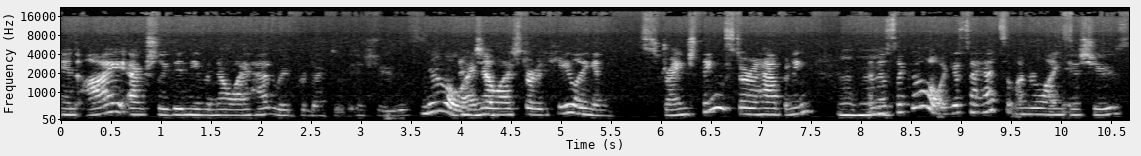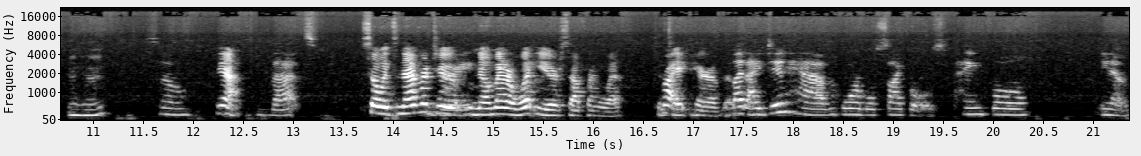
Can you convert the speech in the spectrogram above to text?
and I actually didn't even know I had reproductive issues No, I until know. I started healing and strange things started happening. Mhm. And it's like, oh, I guess I had some underlying issues. Mhm. So Yeah. that's So it's never to, Right. no matter what you're suffering with, to Right. take care of them. but I did have horrible cycles, painful, you know,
